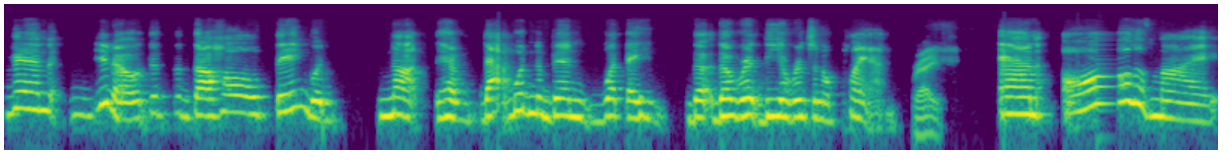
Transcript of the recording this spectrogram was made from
then you know the, the, whole thing would not have that wouldn't have been what they the the the original plan. Right. And all of my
